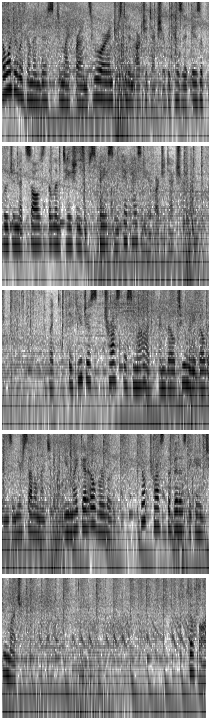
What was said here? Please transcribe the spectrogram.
I want to recommend this to my friends who are interested in architecture because it is a plugin that solves the limitations of space and capacity of architecture. But if you just trust this mod and build too many buildings in your settlement, you might get overloaded. Don't trust the Bethesda game too much. So far,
